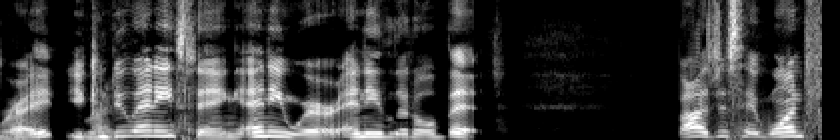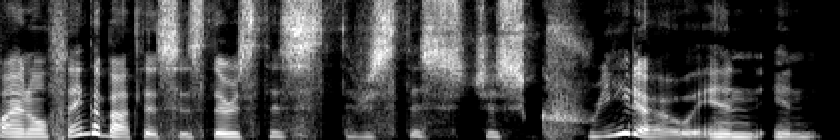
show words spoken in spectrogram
right, right? you can right. do anything anywhere any little bit but I'll just say one final thing about this is there's this there's this just credo in in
